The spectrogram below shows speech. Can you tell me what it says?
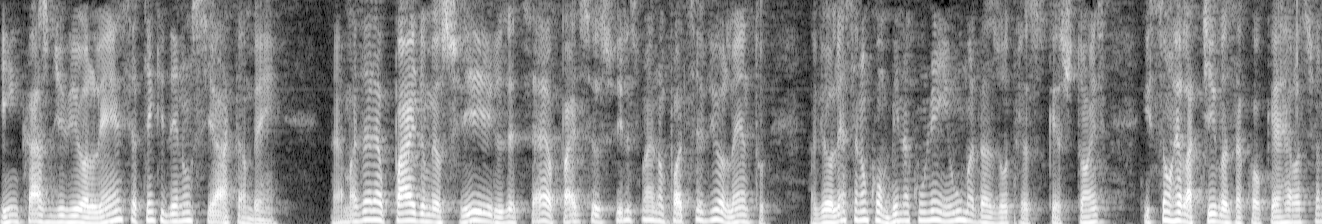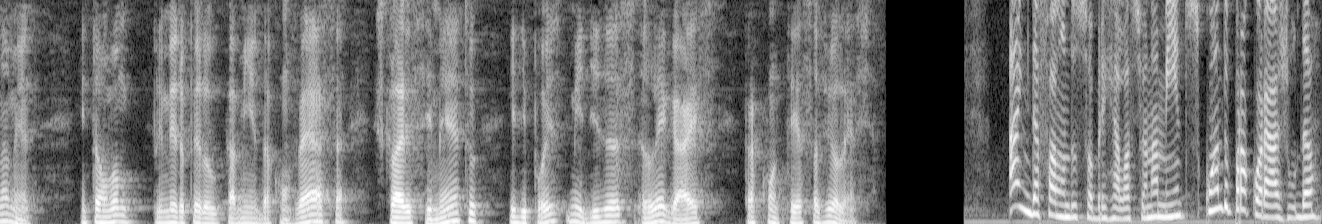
e, em caso de violência, tem que denunciar também. Né? Mas ele é o pai dos meus filhos, etc. É o pai dos seus filhos, mas não pode ser violento. A violência não combina com nenhuma das outras questões que são relativas a qualquer relacionamento. Então, vamos primeiro pelo caminho da conversa, esclarecimento e depois medidas legais para conter essa violência. Ainda falando sobre relacionamentos, quando procurar ajuda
